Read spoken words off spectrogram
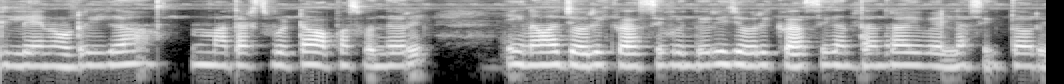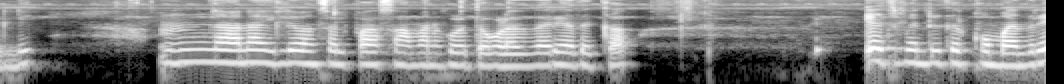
ಇಲ್ಲೇ ನೋಡ್ರಿ, ಈಗ ಮಾತಾಡ್ಸ್ಬಿಟ್ಟು ವಾಪಸ್ ಬಂದೇವೆ ರೀ ಈಗ ನಾವು ಜೋರಿ ಕ್ರಾಸಿಗೆ ಬಂದೀವಿ ರೀ ಜೋರಿ ಕ್ರಾಸಿಗೆ ಅಂತಂದ್ರೆ ಇವೆಲ್ಲ ಸಿಗ್ತಾವ್ರಿ ಇಲ್ಲಿ. ನಾನು ಇಲ್ಲಿ ಒಂದು ಸ್ವಲ್ಪ ಸಾಮಾನುಗಳು ತೊಗೊಳೋದ ರೀ ಅದಕ್ಕೆ. ಯಜಮಾನ್ರಿಗೆ ಕರ್ಕೊಂಬಂದ್ರಿ.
